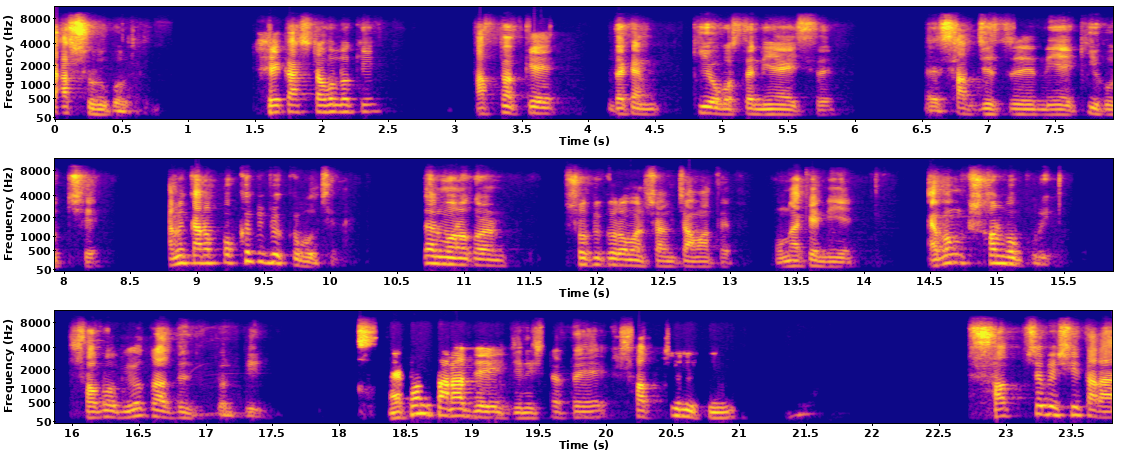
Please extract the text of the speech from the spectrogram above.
কাজ শুরু করবে। সে কাজটা হলো কি? হাসনাতকে দেখেন কি অবস্থায় নিয়ে আসছে সাবজেক্ট নিয়ে কি হচ্ছে। আমি কারও পক্ষে বিপক্ষ বলছি না। তার মনে করেন শফিকুর রহমান সাহেব জামাতের ওনাকে নিয়ে এবং সর্বোপরি সর্ববৃহৎ রাজনৈতিক দল এখন তারা যে জিনিসটাতে সবচেয়ে বেশি সবচেয়ে বেশি তারা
